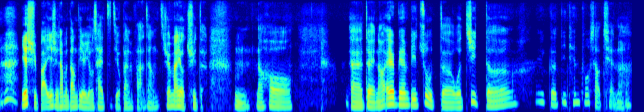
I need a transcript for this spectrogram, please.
也许吧，也许他们当地的邮差自己有办法这样子，觉得蛮有趣的，嗯，然后呃对，然后 Airbnb 住的，我记得一个一天多少钱呢、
